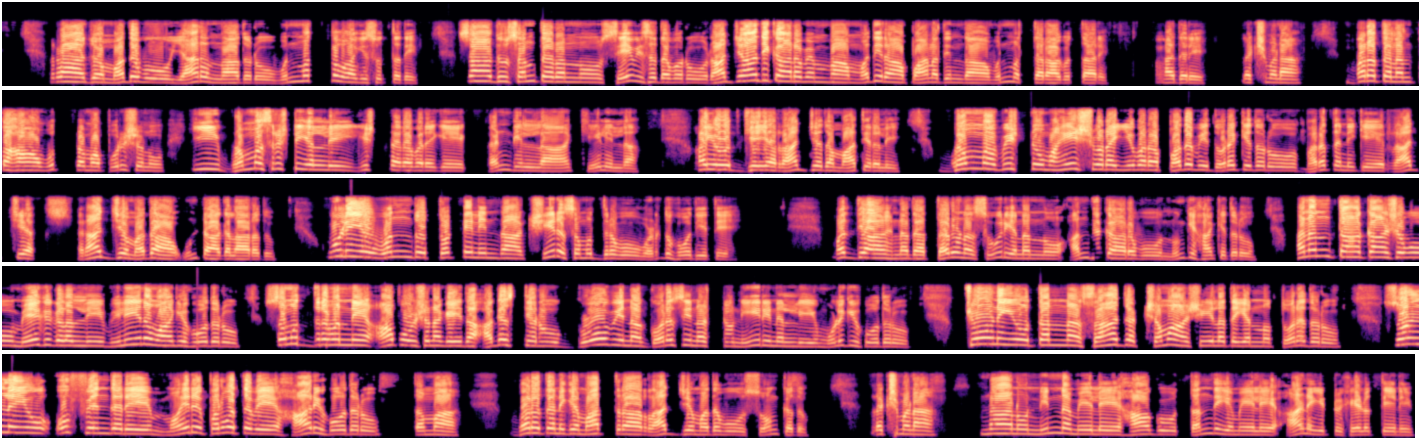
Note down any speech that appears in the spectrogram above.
ರಾಜ ಮದವು ಯಾರನ್ನಾದರೂ ಉನ್ಮತ್ತವಾಗಿಸುತ್ತದೆ. ಸಾಧು ಸಂತರನ್ನು ಸೇವಿಸದವರು ರಾಜ್ಯಾಧಿಕಾರವೆಂಬ ಮದಿರಾ ಪಾನದಿಂದ ಉನ್ಮತ್ತರಾಗುತ್ತಾರೆ. ಆದರೆ ಲಕ್ಷ್ಮಣ, ಭರತನಂತಹ ಉತ್ತಮ ಪುರುಷನು ಈ ಬ್ರಹ್ಮ ಸೃಷ್ಟಿಯಲ್ಲಿ ಇಷ್ಟರವರೆಗೆ ಕಂಡಿಲ್ಲ, ಕೇಳಿಲ್ಲ. ಅಯೋಧ್ಯೆಯ ರಾಜ್ಯದ ಮಾತಿರಲಿ, ಬ್ರಹ್ಮ, ವಿಷ್ಣು, ಮಹೇಶ್ವರ ಇವರ ಪದವಿ ದೊರಕಿದರೂ ಭರತನಿಗೆ ರಾಜ್ಯ ರಾಜ್ಯ ಮದ ಉಂಟಾಗಲಾರದು. ಹುಳಿಯ ಒಂದು ತೊಟ್ಟಿನಿಂದ ಕ್ಷೀರ ಸಮುದ್ರವು ಒಡೆದು ಹೋದೀತೆ. ಮಧ್ಯಾಹ್ನದ ತರುಣ ಸೂರ್ಯನನ್ನು ಅಂಧಕಾರವು ನುಂಗಿ ಹಾಕಿದರು ಅನಂತಾಕಾಶವು ಮೇಘಗಳಲ್ಲಿ ವಿಲೀನವಾಗಿ ಹೋದರು. ಸಮುದ್ರವನ್ನೇ ಆಪೋಷಣಗೈದ ಅಗಸ್ತ್ಯರು ಗೋವಿನ ಗೊರಸಿನಷ್ಟು ನೀರಿನಲ್ಲಿ ಮುಳುಗಿ ಹೋದರು. ಚೋಣಿಯು ತನ್ನ ಸಹಜ ಕ್ಷಮಾಶೀಲತೆಯನ್ನು ತೊರೆದರು. ಸೊಳ್ಳೆಯು ಉಫ್ ಮೈರೆ ಮೊರೆ ಪರ್ವತವೇ ಹಾರಿ ಹೋದರು. ತಮ್ಮ ಭರತನಿಗೆ ಮಾತ್ರ ರಾಜ್ಯ ಮದವು ಸೋಂಕದು. ಲಕ್ಷ್ಮಣ ನಾನು ನಿನ್ನ ಮೇಲೆ ಹಾಗೂ ತಂದೆಯ ಮೇಲೆ ಆಣೆಯಿಟ್ಟು ಹೇಳುತ್ತೇನೆ.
